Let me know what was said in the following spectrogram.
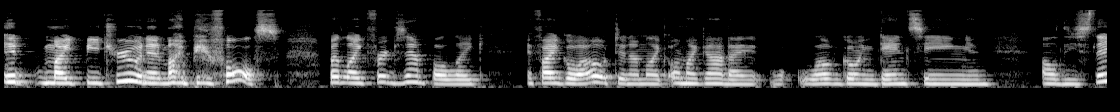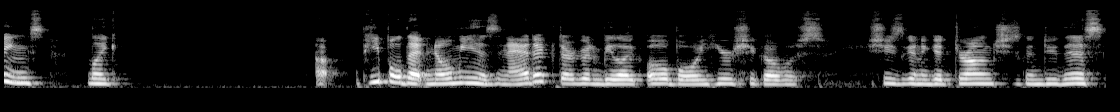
It might be true and it might be false. But like for example, like if I go out and I'm like, "Oh my god, I w- love going dancing and all these things," like uh, people that know me as an addict are going to be like, "Oh boy, here she goes. She's going to get drunk, she's going to do this."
